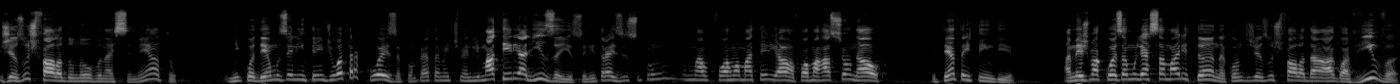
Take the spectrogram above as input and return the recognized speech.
Jesus fala do novo nascimento, Nicodemos ele entende outra coisa, completamente diferente. Ele materializa isso, ele traz isso para uma forma material, uma forma racional. E tenta entender. A mesma coisa a mulher samaritana, quando Jesus fala da água viva,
